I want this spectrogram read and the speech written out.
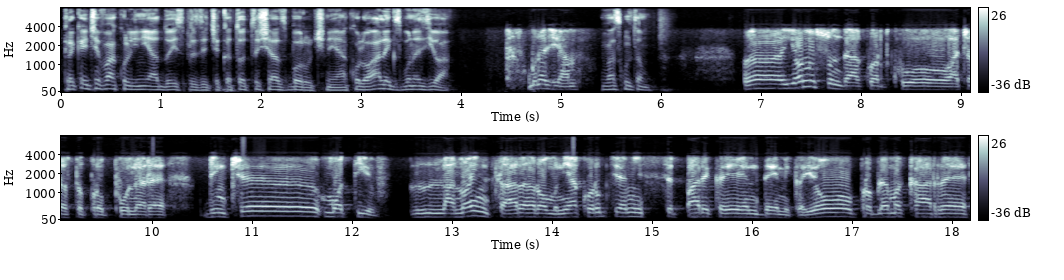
Cred că e ceva cu linia 12, că tot își ia zborul cine e acolo. Alex, bună ziua. Bună ziua! Vă ascultăm. Uh, Eu nu sunt de acord cu această propunere. Din ce motiv? La noi în țară, în România, corupția mi se pare că e endemică. E o problemă care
